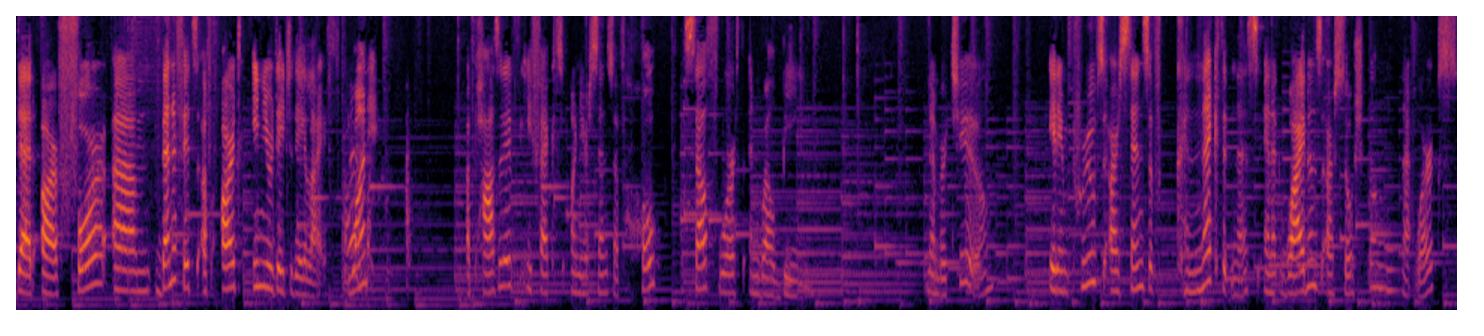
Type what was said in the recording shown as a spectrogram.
that are four um, benefits of art in your day to day life. One, a positive effect on your sense of hope, self worth, and well being. Number two, it improves our sense of connectedness and it widens our social networks.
